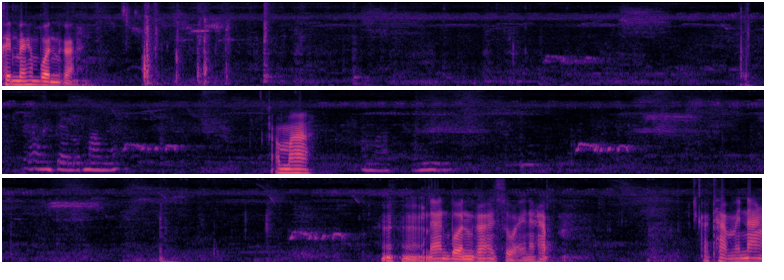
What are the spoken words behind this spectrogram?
ขึ้นไปข้างบนก่อน เอากุ ญแจรถมาไหมเอามา เอามาอันนี้อื้อหือด้านบนก็สวยนะครับ ก็ทำไว้นั่ง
